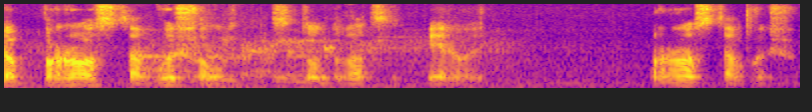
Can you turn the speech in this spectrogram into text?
Все, просто вышел 121. Просто вышел.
